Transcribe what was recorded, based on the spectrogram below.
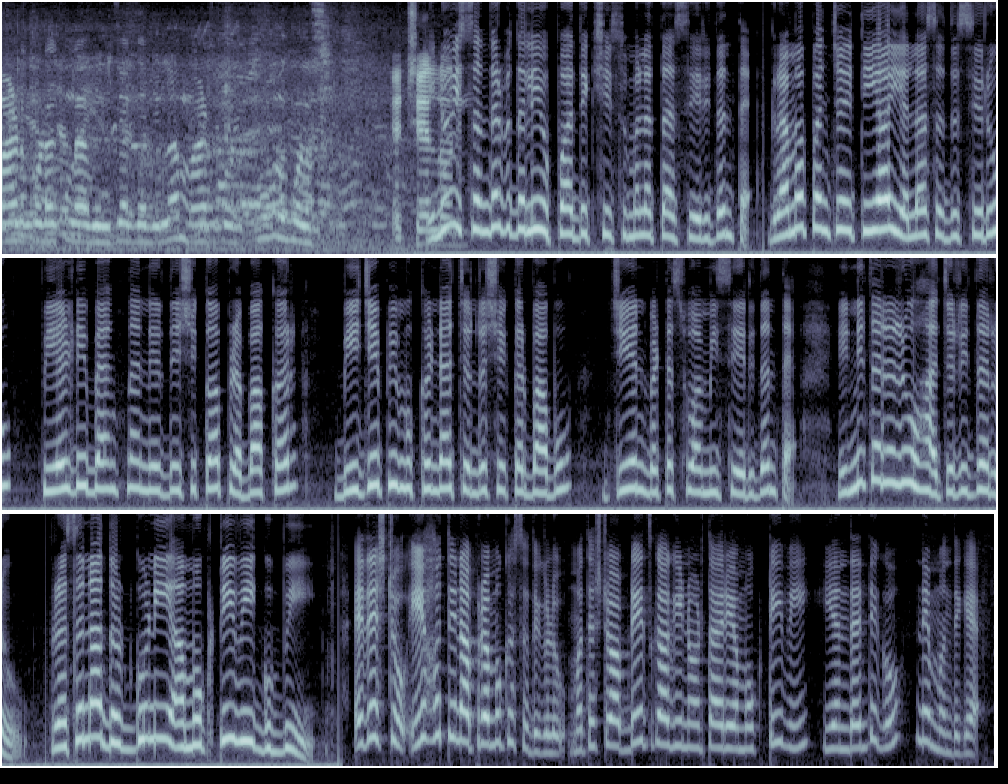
ಮಾಡಿಕೊಡೋಕೆ ನಾವು ಹಿಂಜಾಗೋದಿಲ್ಲ ಮಾಡಿಕೊಡು ಪೂರ್ಣಗೊಳಿಸ್ತೀವಿ. ಇನ್ನು ಈ ಸಂದರ್ಭದಲ್ಲಿ ಉಪಾಧ್ಯಕ್ಷೆ ಸುಮಲತಾ ಸೇರಿದಂತೆ ಗ್ರಾಮ ಪಂಚಾಯಿತಿಯ ಎಲ್ಲ ಸದಸ್ಯರು ಪಿಎಲ್ಡಿ ಬ್ಯಾಂಕ್ನ ನಿರ್ದೇಶಕ ಪ್ರಭಾಕರ್ ಬಿಜೆಪಿ ಮುಖಂಡ ಚಂದ್ರಶೇಖರ್ ಬಾಬು, ಜಿಎನ್ ಬೆಟ್ಟಸ್ವಾಮಿ ಸೇರಿದಂತೆ ಇನ್ನಿತರರು ಹಾಜರಿದ್ದರು. ಪ್ರಸನ್ನ ದೊಡ್ಗುಣಿ, ಅಮೋಕ್ ಟಿವಿ, ಗುಬ್ಬಿ. ಇದೆಷ್ಟು ಈ ಹೊತ್ತಿನ ಪ್ರಮುಖ ಸುದ್ದಿಗಳು. ಮತ್ತಷ್ಟು ಅಪ್ಡೇಟ್ಸ್ಗಾಗಿ ನೋಡ್ತಾ ಇರಿ ಅಮೋಕ್ ಟಿವಿ. ಎಂದೆಂದಿಗೂ ನಿಮ್ಮೊಂದಿಗೆ.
